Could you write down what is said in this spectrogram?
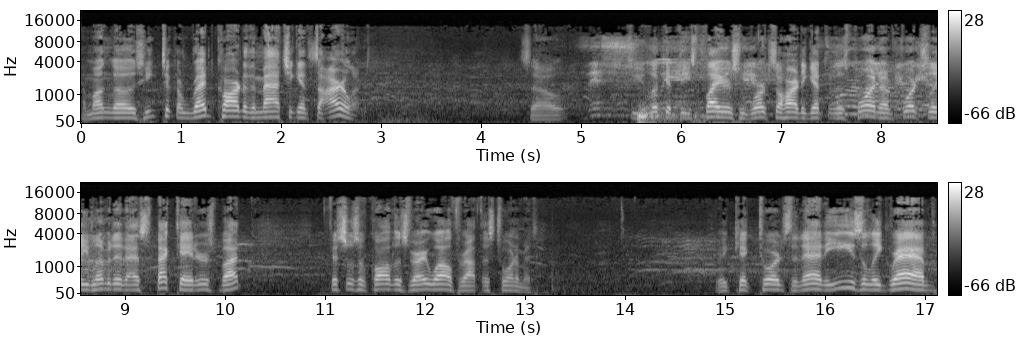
Among those, he took a red card of the match against Ireland. So, you look at these players who worked so hard to get to this point, unfortunately limited as spectators, but officials have called this very well throughout this tournament. Free kick towards the net, easily grabbed.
